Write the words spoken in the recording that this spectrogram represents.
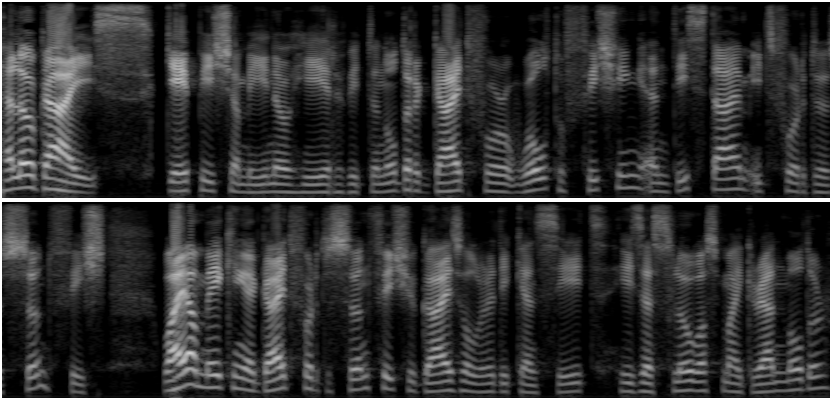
Hello guys, KP Shamino here with another guide for World of Fishing and this time it's for the sunfish. Why I'm making a guide for the sunfish you guys already can see it. He's as slow as my grandmother.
